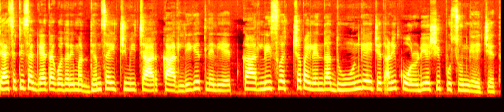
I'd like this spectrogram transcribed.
त्यासाठी सगळ्यात अगोदर मध्यम साईजची मी चार कारली घेतलेली आहेत. कारली स्वच्छ पहिल्यांदा धुवून घ्यायची आहेत आणि कोरडी अशी पुसून घ्यायची आहेत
